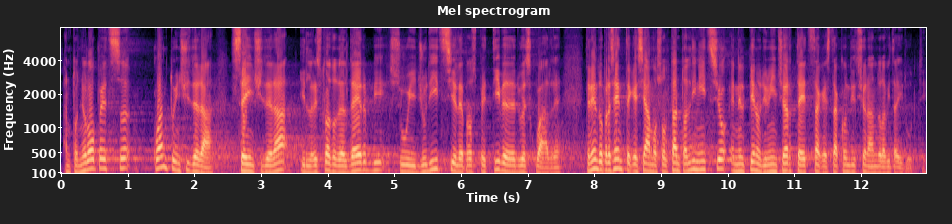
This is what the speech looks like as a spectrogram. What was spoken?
Antonio Lopez, quanto inciderà, se inciderà, il risultato del derby sui giudizi e le prospettive delle due squadre, tenendo presente che siamo soltanto all'inizio e nel pieno di un'incertezza che sta condizionando la vita di tutti?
